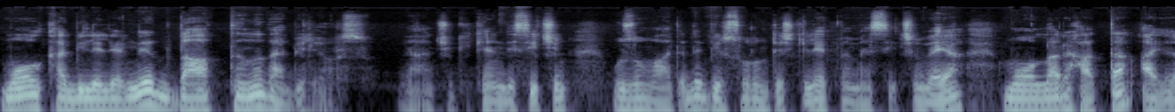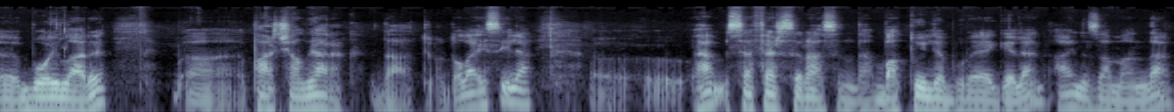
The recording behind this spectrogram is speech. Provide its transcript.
Moğol kabilelerini dağıttığını da biliyoruz. Yani çünkü kendisi için uzun vadede bir sorun teşkil etmemesi için veya Moğolları hatta e, boyları e, parçalayarak dağıtıyor. Dolayısıyla hem sefer sırasında Batu ile buraya gelen aynı zamanda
